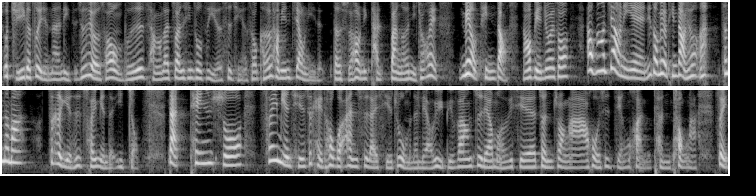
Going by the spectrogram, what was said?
我举一个最简单的例子，就是有时候我们不是常常在专心做自己的事情的时候，可是旁边叫你的的时候，你反反而你就会没有听到，然后别人就会说：“啊，我刚刚叫你耶，你怎么没有听到？”你说：“啊，真的吗？”这个也是催眠的一种，但听说催眠其实是可以透过暗示来协助我们的疗愈，比方治疗某一些症状啊，或者是减缓疼痛啊。所以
